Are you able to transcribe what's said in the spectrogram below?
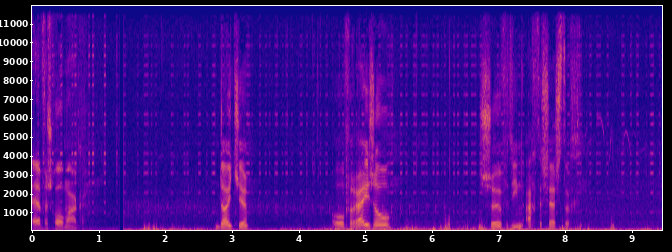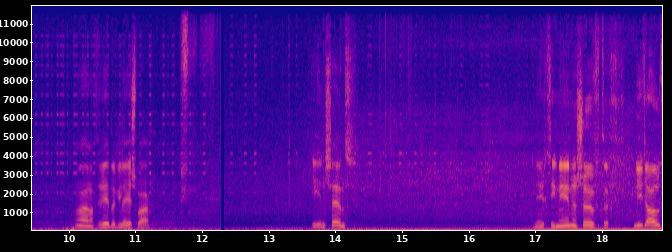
Even schoonmaken. Duitje. Overijssel 1768. Ah, nog redelijk leesbaar. 1 cent. 1971. Niet oud,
